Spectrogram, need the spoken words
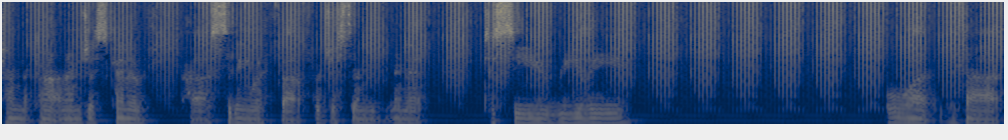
term that came out, and I'm just kind of uh, sitting with that for just a minute to see really what that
